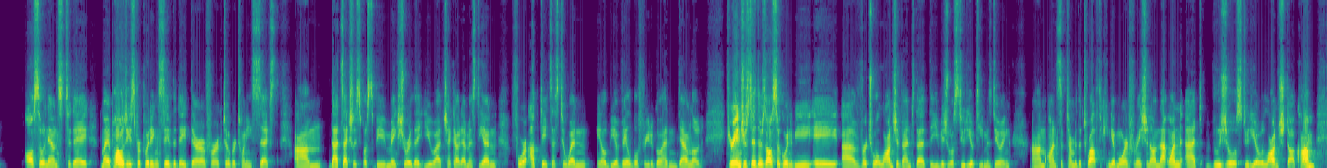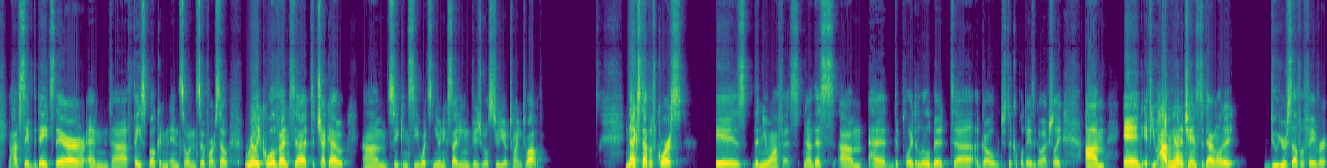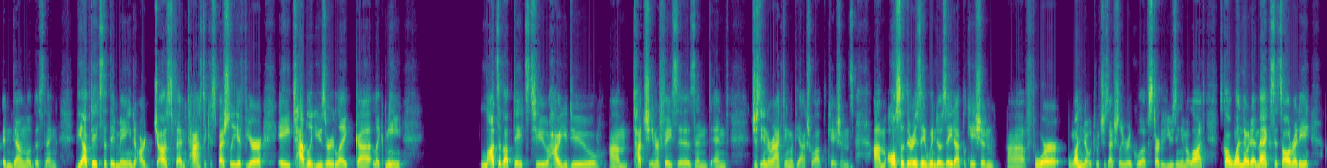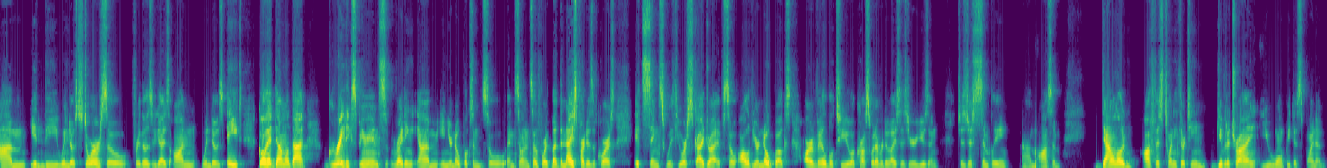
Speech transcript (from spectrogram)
also announced today. My apologies for putting save the date there for October 26th. Um, that's actually supposed to be make sure that you uh, check out MSDN for updates as to when it'll be available for you to go ahead and download. If you're interested, there's also going to be a uh, virtual launch event that the Visual Studio team is doing um, on September the 12th. You can get more information on that one at visualstudiolaunch.com. You'll have saved the dates there and uh, Facebook and, and so on and so forth. So, really cool event uh, to check out um, so you can see what's new and exciting in Visual Studio 2012. Next up, of course, is the new Office. Now, this um, had deployed a little bit uh, ago, just a couple days ago, actually. Um, and if you haven't had a chance to download it, do yourself a favor and download this thing. The updates that they made are just fantastic, especially if you're a tablet user like uh, like me. Lots of updates to how you do um, touch interfaces and and just interacting with the actual applications. Um, also, there is a Windows 8 application uh, for OneNote, which is actually really cool. I've started using it a lot. It's called OneNote MX. It's already um, in the Windows Store. So for those of you guys on Windows 8, go ahead download that. Great experience writing um, in your notebooks and so and so on and so forth. But the nice part is, of course, it syncs with your SkyDrive. So all of your notebooks are available to you across whatever devices you're using, which is just simply um, awesome. Download Office 2013, give it a try. You won't be disappointed.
